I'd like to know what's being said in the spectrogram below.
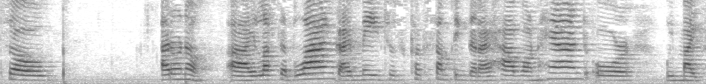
so I don't know. I left it blank. I may just cook something that I have on hand or we might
